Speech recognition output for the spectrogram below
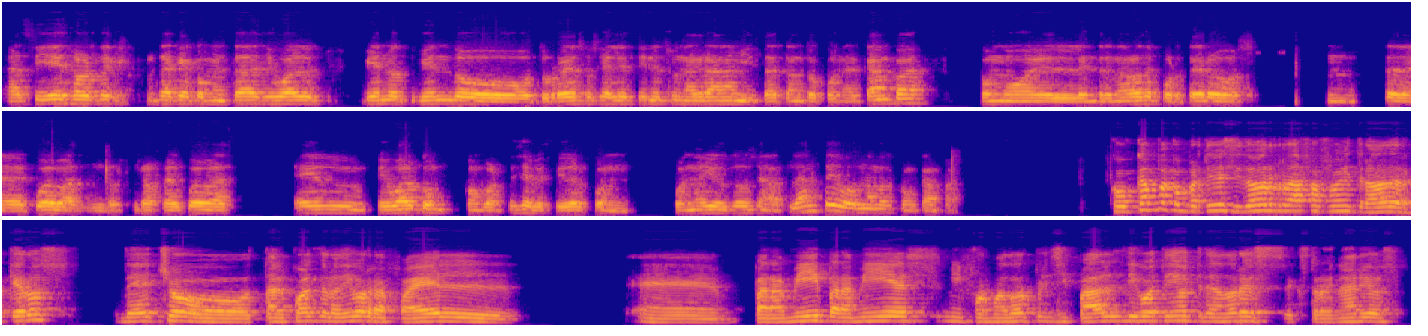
Así es, ahorita que comentabas, igual viendo, viendo tus redes sociales, tienes una gran amistad tanto con el Campa como el entrenador de porteros mm, de Cuevas, Rafael Cuevas. ¿Él igual compartiste vestidor con, con ellos dos en Atlante o nada más con Campa? Con Campa compartí vestidor, Rafa fue mi entrenador de arqueros. De hecho, tal cual te lo digo, Rafael eh, para mí, para mí es mi formador principal. Digo, he tenido entrenadores extraordinarios,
